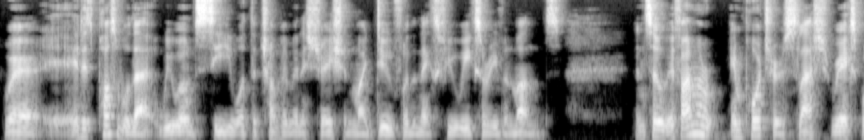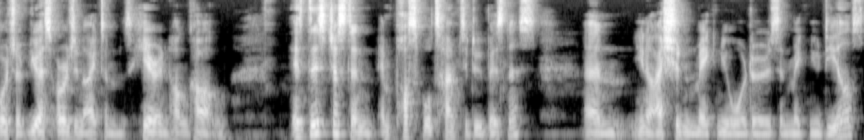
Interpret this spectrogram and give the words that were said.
where it is possible that we won't see what the Trump administration might do for the next few weeks or even months. And so if I'm an importer slash re-exporter of US origin items here in Hong Kong, is this just an impossible time to do business? And, you know, I shouldn't make new orders and make new deals?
